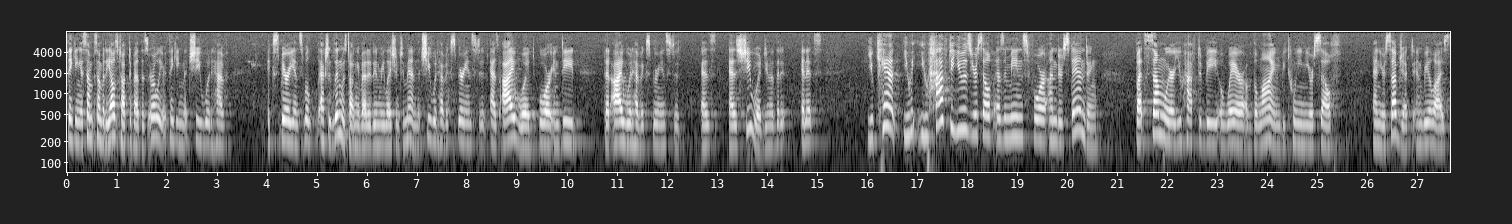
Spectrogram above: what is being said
thinking, as some, somebody else talked about this earlier, thinking that she would have experienced, well, actually, Lynne was talking about it in relation to men, that she would have experienced it as I would, or indeed that I would have experienced it as, as she would, you know, that it, and it's, you can't, you, you have to use yourself as a means for understanding, but somewhere you have to be aware of the line between yourself and your subject and realize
